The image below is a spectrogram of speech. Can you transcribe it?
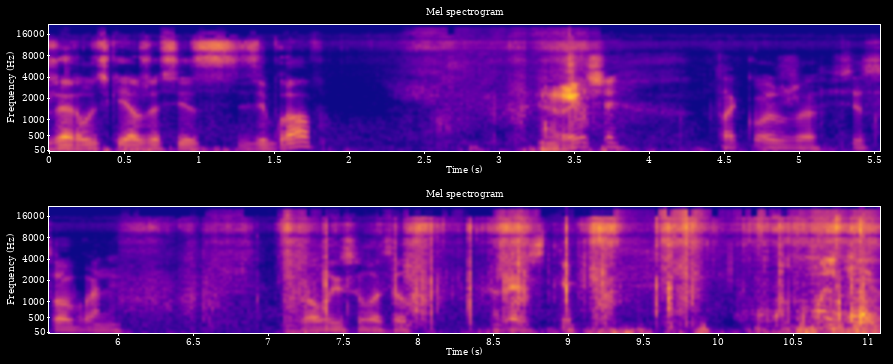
Жерлички я вже всі зібрав. Речі також вже всі собрані. Залишилося рештки. Мальки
